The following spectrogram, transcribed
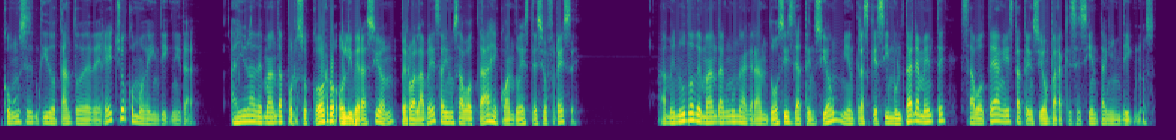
con un sentido tanto de derecho como de indignidad. Hay una demanda por socorro o liberación, pero a la vez hay un sabotaje cuando éste se ofrece. A menudo demandan una gran dosis de atención, mientras que simultáneamente sabotean esta atención para que se sientan indignos.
